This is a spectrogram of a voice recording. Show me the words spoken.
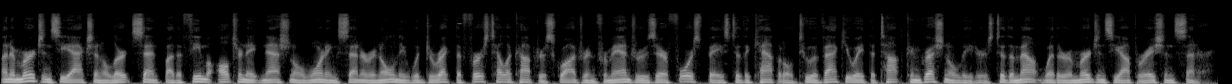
An emergency action alert sent by the FEMA Alternate National Warning Center in Olney would direct the 1st Helicopter Squadron from Andrews Air Force Base to the Capitol to evacuate the top congressional leaders to the Mount Weather Emergency Operations Center.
